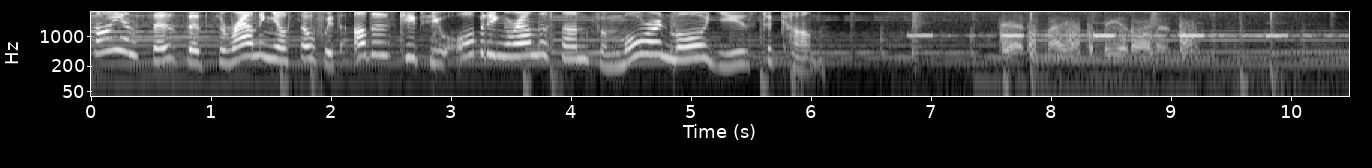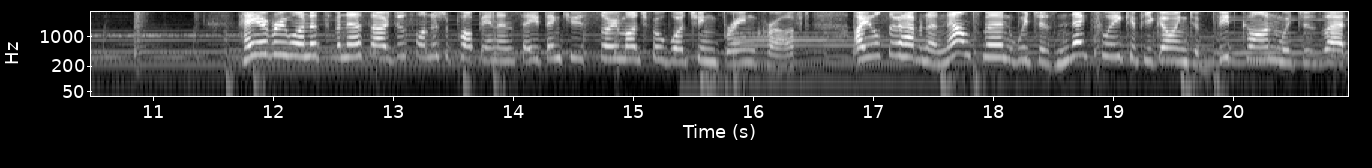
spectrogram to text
Science says that surrounding yourself with others keeps you orbiting around the sun for more and more years to come. Hey everyone, it's Vanessa. I just wanted to pop in and say thank you so much for watching Braincraft. I also have an announcement, which is next week if you're going to VidCon, which is that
